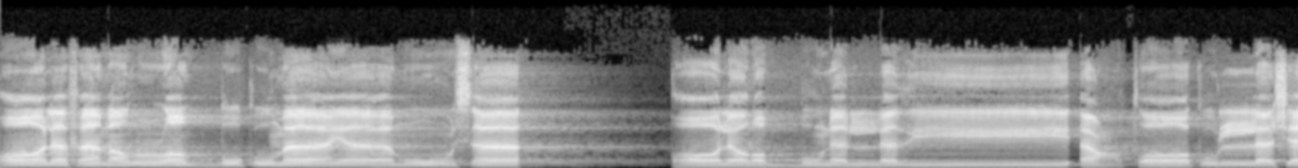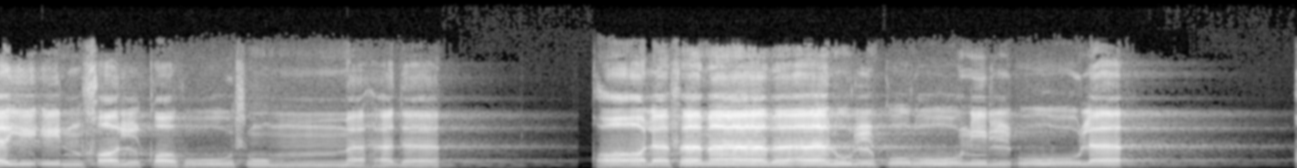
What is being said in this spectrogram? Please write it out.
قال فمن ربكما يا موسى؟ قال ربنا الذي أعطى كل شيء خلقه ثم هدى. قال فما بال القرون الأولى؟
